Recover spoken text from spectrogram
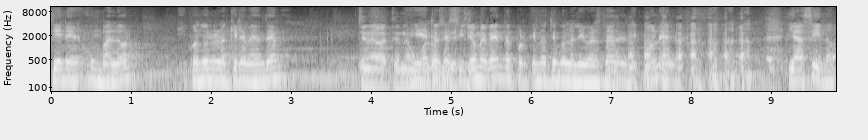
tiene un valor y cuando uno lo quiere vender tiene, tiene un y entonces si yo me vendo es porque no tengo la libertad de disponer. Y así no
